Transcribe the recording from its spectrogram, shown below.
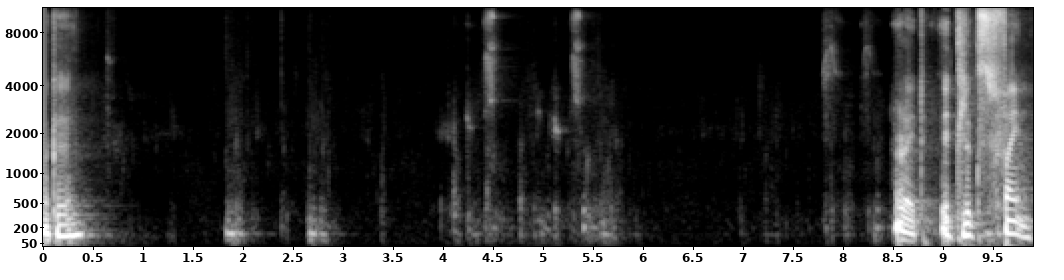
Okay. Right, it looks fine.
